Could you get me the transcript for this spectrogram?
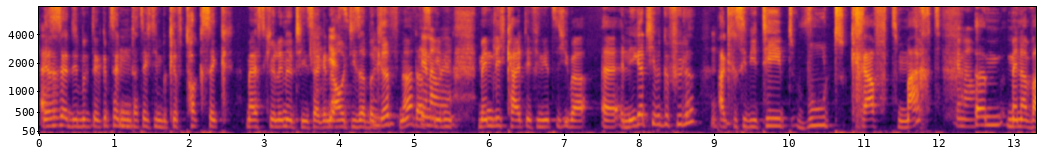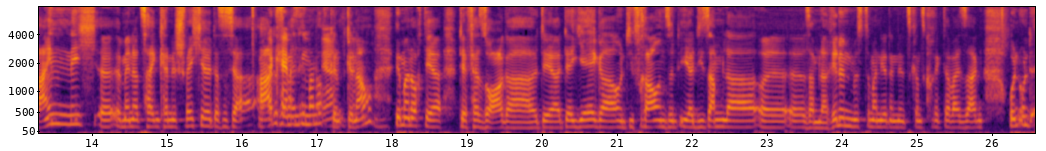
Ja? das ist ja, da gibt es ja mhm. tatsächlich den Begriff Toxic Masculinity ist ja genau yes. dieser Begriff, mhm. ne? dass genau, eben ja. Männlichkeit definiert sich über äh, negative Gefühle, mhm. Aggressivität, Wut, Kraft, Macht. Genau. Ähm, Männer weinen nicht, äh, Männer zeigen keine Schwäche, das ist ja A, das eine immer noch, ja. genau, mhm. immer noch der, der Versorger, der, der Jäger und die Frauen sind eher die Sammler, äh, äh Sammlerinnen, müsste man ja dann jetzt ganz korrekterweise sagen. Und, und äh,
